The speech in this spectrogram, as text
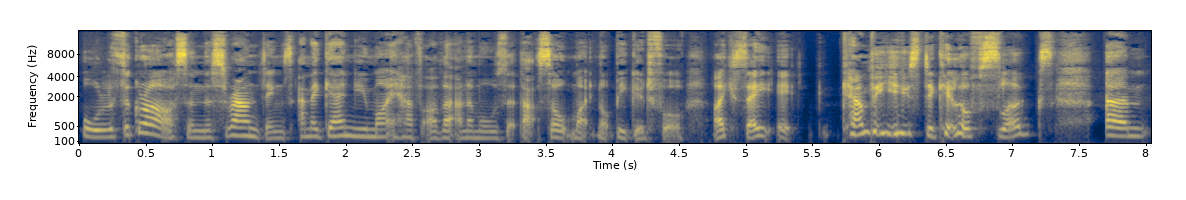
all of the grass and the surroundings. And again, you might have other animals that that salt might not be good for. Like I say, it can be used to kill off slugs. Um,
